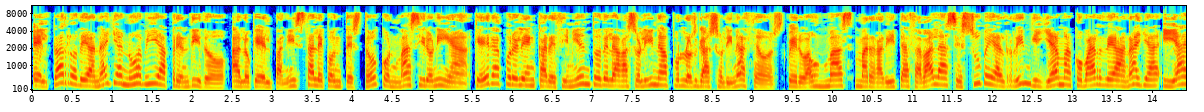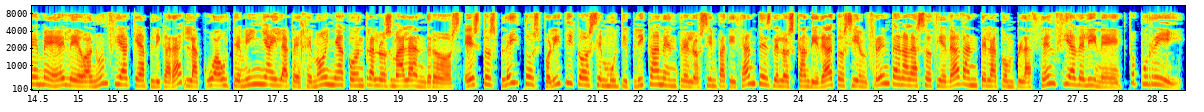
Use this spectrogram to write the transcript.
el carro de Anaya no había prendido, a lo que el panista le contestó con más ironía, que era por el encarecimiento de la gasolina por los gasolinazos, pero aún más, Margarita Zavala se sube al ring y llama cobarde a Anaya, y AML o anuncia que aplicará la cuautemiña y la pejemoña contra los malandros. Estos pleitos políticos se multiplican entre los simpatizantes de los candidatos y enfrentan a la sociedad ante la complacencia del INE. Popurrí.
